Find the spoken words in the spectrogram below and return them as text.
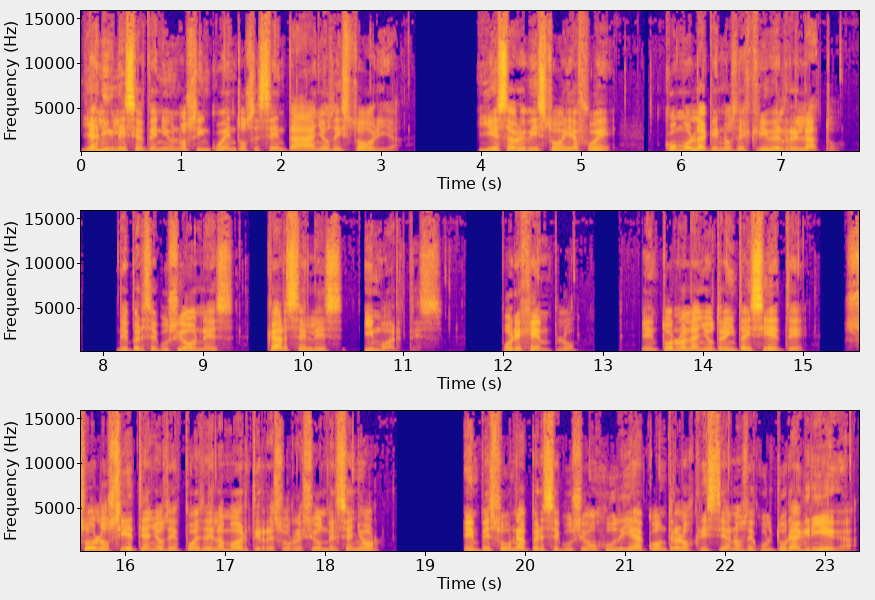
ya la iglesia tenía unos 50 o 60 años de historia, y esa breve historia fue como la que nos describe el relato, de persecuciones, cárceles y muertes. Por ejemplo, en torno al año 37, solo siete años después de la muerte y resurrección del Señor, empezó una persecución judía contra los cristianos de cultura griega,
